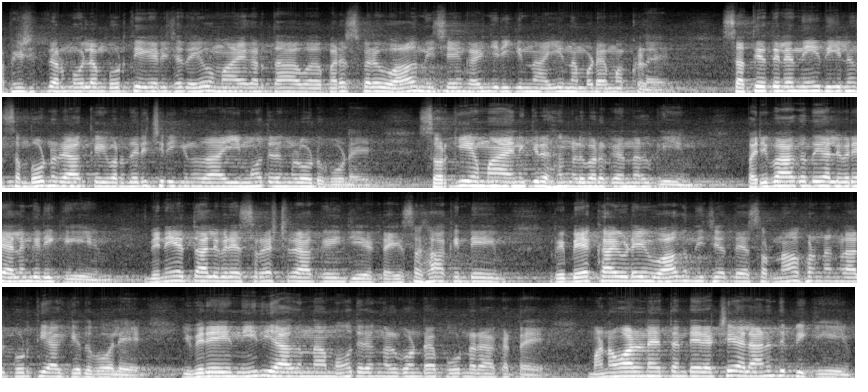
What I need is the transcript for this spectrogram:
അഭിഷിക്തർ മൂലം പൂർത്തീകരിച്ച ദൈവമായ കർത്താവ് പരസ്പരവും ആ നിശ്ചയം കഴിഞ്ഞിരിക്കുന്ന ഈ നമ്മുടെ മക്കളെ. സത്യത്തിലെ നീതിയിലും സമ്പൂർണരാക്കി ഇവർ ധരിച്ചിരിക്കുന്നതായി ഈ മോതിരങ്ങളോടുകൂടെ സ്വർഗീയമായ അനുഗ്രഹങ്ങൾ ഇവർക്ക് നൽകുകയും പരിപാകതയാൽ ഇവരെ അലങ്കരിക്കുകയും വിനയത്താൽ ഇവരെ ശ്രേഷ്ഠരാക്കുകയും ചെയ്യട്ടെ. ഇസഹാക്കിന്റെയും റിബേക്കായുടെയും വാഗ്നിശ്ചയത്തെ സ്വർണാഭരണങ്ങളാൽ പൂർത്തിയാക്കിയതുപോലെ ഇവരെയും നീതിയാകുന്ന മോതിരങ്ങൾ കൊണ്ട് പൂർണരാക്കട്ടെ. മണവാളിനെ തന്റെ രക്ഷയാൽ ആനന്ദിപ്പിക്കുകയും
